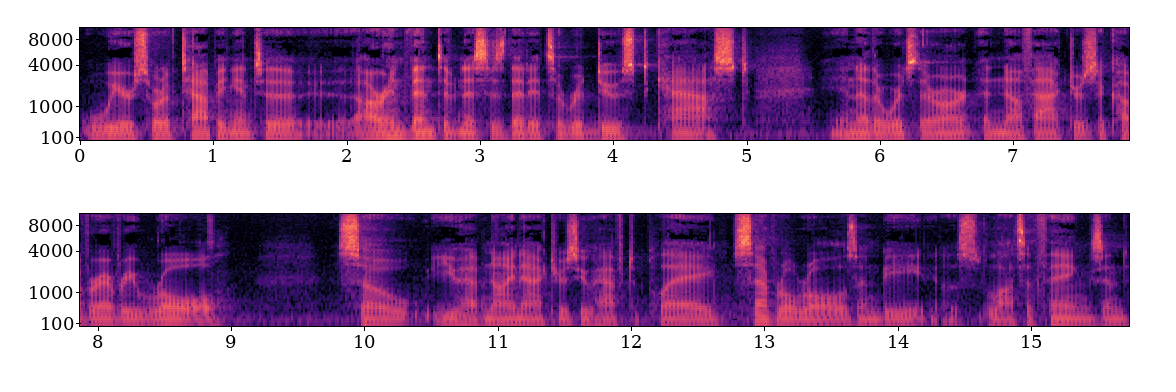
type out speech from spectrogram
we're sort of tapping into our inventiveness is that it's a reduced cast. In other words, there aren't enough actors to cover every role. So you have nine actors who have to play several roles and be lots of things. And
